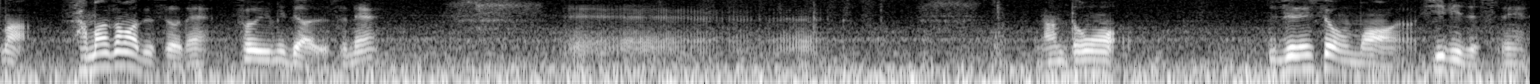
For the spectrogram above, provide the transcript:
まあ様々ですよね。そういう意味ではですね。えー、なんともいずれにしてもまあ日々ですね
